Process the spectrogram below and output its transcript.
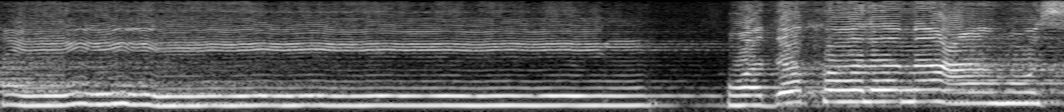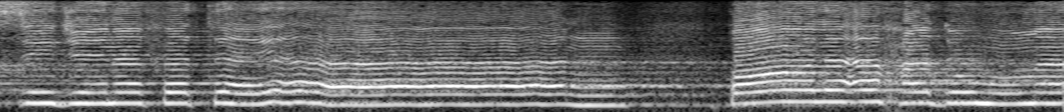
حين ودخل معه السجن فتيان قال أحدهما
